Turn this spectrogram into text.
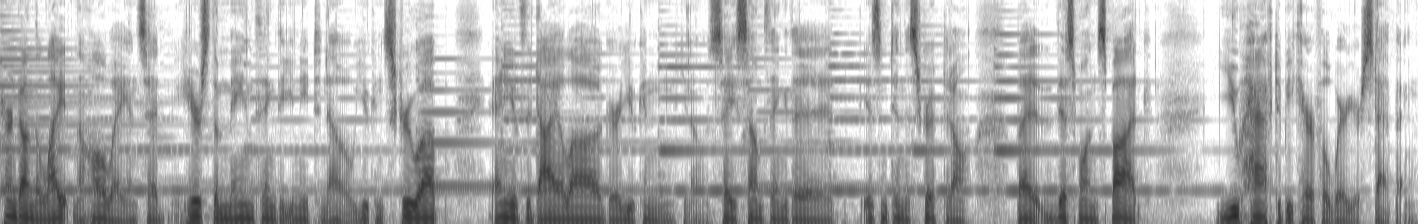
Turned on the light in the hallway and said, Here's the main thing that you need to know. You can screw up any of the dialogue or you can, you know, say something that isn't in the script at all. But this one spot, you have to be careful where you're stepping.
